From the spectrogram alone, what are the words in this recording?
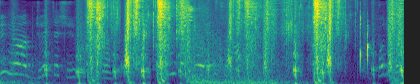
Він у нього 2000 гривень. Він так говорив, що Походу, да.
